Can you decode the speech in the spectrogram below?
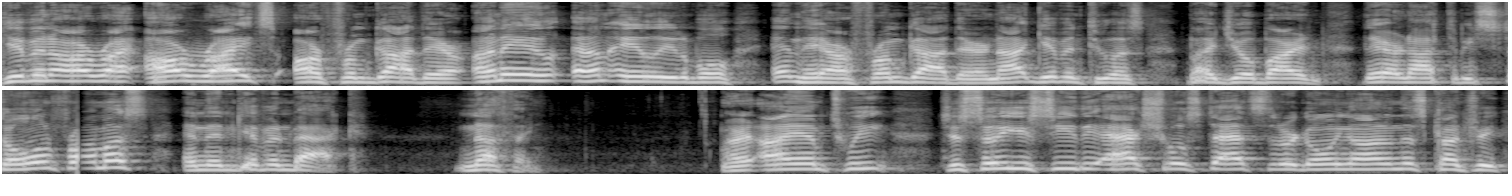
Given our right, our rights are from God. They are unalienable and they are from God. They are not given to us by Joe Biden. They are not to be stolen from us and then given back. Nothing. All right, I am tweet, just so you see the actual stats that are going on in this country.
